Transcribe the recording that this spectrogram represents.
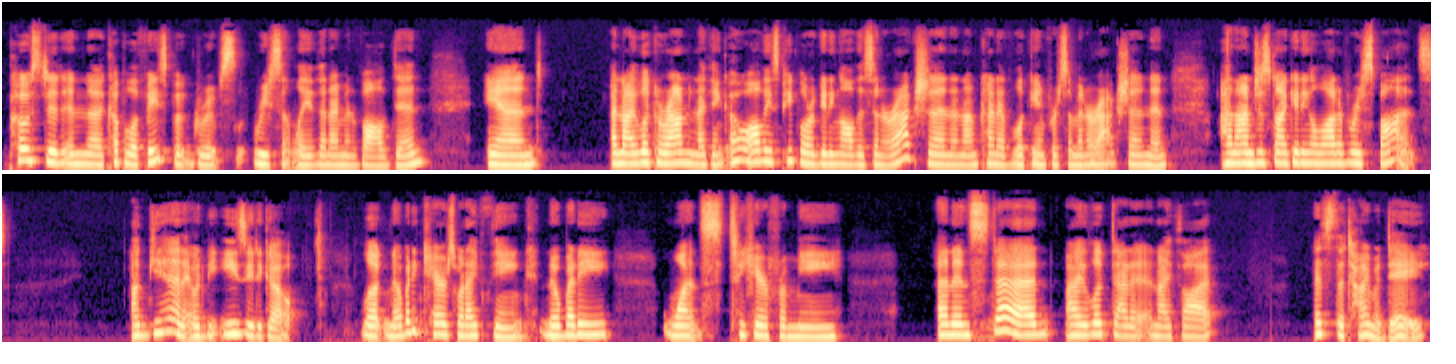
posted in a couple of Facebook groups recently that I'm involved in and and I look around and I think, "Oh, all these people are getting all this interaction and I'm kind of looking for some interaction and and I'm just not getting a lot of response." Again, it would be easy to go, "Look, nobody cares what I think. Nobody wants to hear from me." And instead, I looked at it and I thought, it's the time of day.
